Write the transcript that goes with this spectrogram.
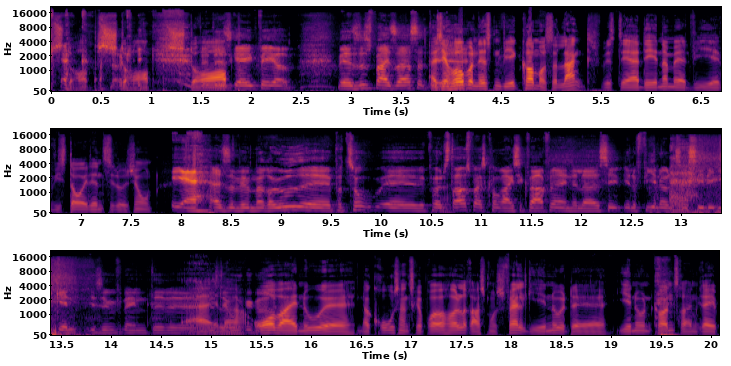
stop, stop, stop. det skal jeg ikke bede om. Men jeg synes faktisk også, at det, Altså, jeg håber næsten, vi ikke kommer så langt, hvis det er, det ender med, at vi, vi står i den situation. Ja, altså vil man ryge ud uh, på to, uh, på en strafsparkskonkurrence i kvartfinalen, eller, eller 4-0 til City igen i semifinalen. Det, vil, ja, eller det overvej nu, uh, når Kroos han skal prøve at holde Rasmus Falk i endnu, et, uh, i endnu en kontraangreb.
